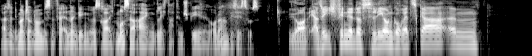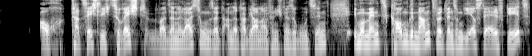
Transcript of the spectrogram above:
also die Mannschaft noch ein bisschen verändern gegen Österreich? Muss er eigentlich nach dem Spiel, oder? Wie siehst du es? Ja, also ich finde, dass Leon Goretzka ähm, auch tatsächlich zu Recht, weil seine Leistungen seit anderthalb Jahren einfach nicht mehr so gut sind, im Moment kaum genannt wird, wenn es um die erste Elf geht.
